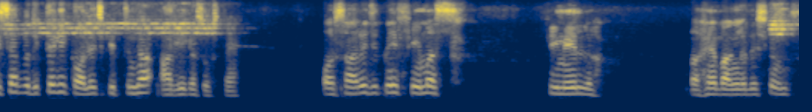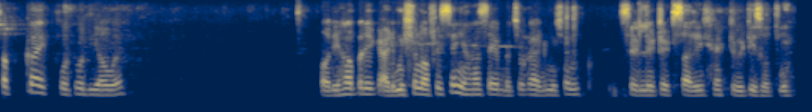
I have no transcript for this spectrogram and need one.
इससे आपको दिखता है कि कॉलेज कितना आगे का सोचता है। और सारे जितने फ़ेमस फीमेल हैं बांग्लादेश के, उन सबका एक फ़ोटो दिया हुआ है। और यहाँ पर एक एडमिशन ऑफ़िस है, यहाँ से बच्चों का एडमिशन से रिलेटेड सारी एक्टिविटीज़ होती हैं।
